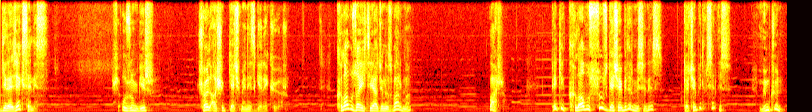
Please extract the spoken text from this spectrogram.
girecekseniz işte uzun bir çöl aşıp geçmeniz gerekiyor. Kılavuza ihtiyacınız var mı? Var. Peki kılavuzsuz geçebilir misiniz? Geçebilirsiniz. Mümkün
